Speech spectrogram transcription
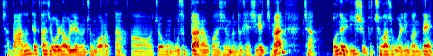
자, 만 원대까지 올라오려면 좀 멀었다. 어, 조금 우습다라고 하시는 분도 계시겠지만, 자, 오늘 이슈 붙여가지고 올린 건데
